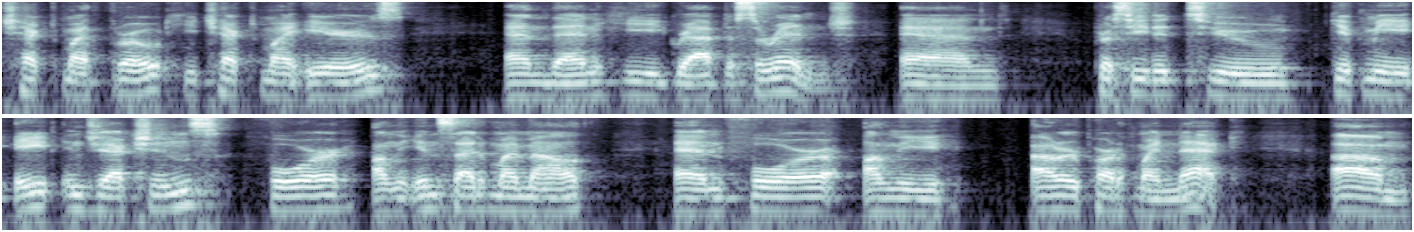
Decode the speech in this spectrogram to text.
checked my throat, he checked my ears, and then he grabbed a syringe and proceeded to give me eight injections four on the inside of my mouth and four on the outer part of my neck. Um,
